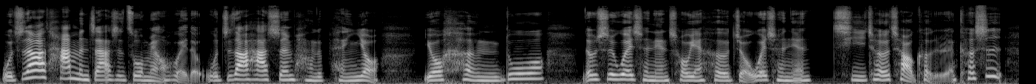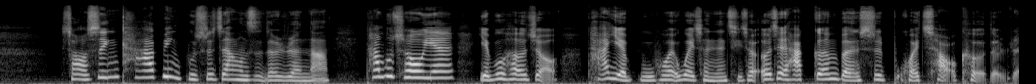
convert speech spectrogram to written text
我知道他们家是做庙会的，我知道他身旁的朋友有很多都是未成年抽烟喝酒、未成年骑车翘课的人。可是小新他并不是这样子的人啊，他不抽烟，也不喝酒，他也不会未成年骑车，而且他根本是不会翘课的人。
